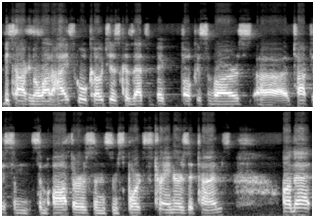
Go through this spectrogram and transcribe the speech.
be talking to a lot of high school coaches because that's a big focus of ours. Uh, talk to some some authors and some sports trainers at times. on that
